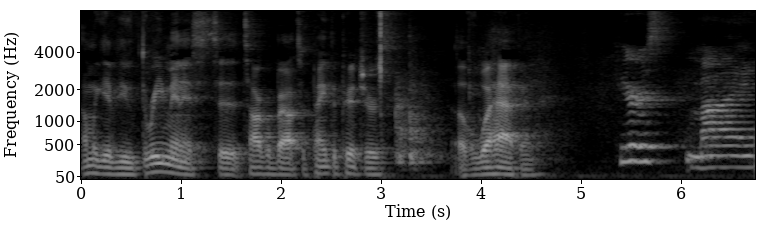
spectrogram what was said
I'm gonna give you three minutes to talk about to paint the picture of what happened. Here's my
